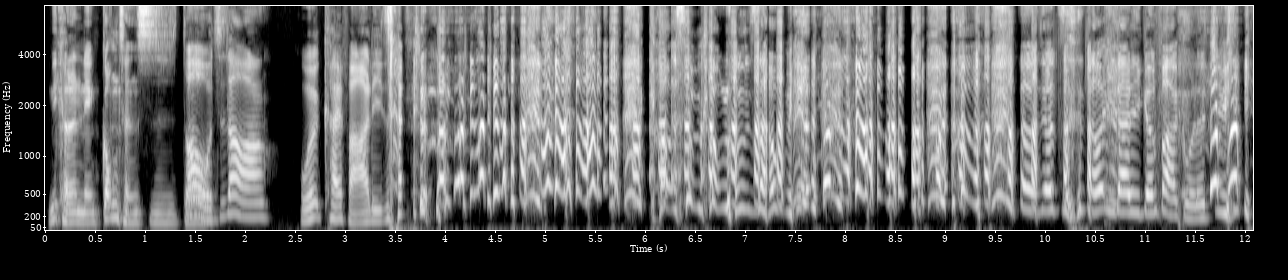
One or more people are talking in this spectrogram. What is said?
你可能连工程师都……哦，我知道啊，我会开法拉利在 高速公路上面。那我就知道意大利跟法国的距离。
